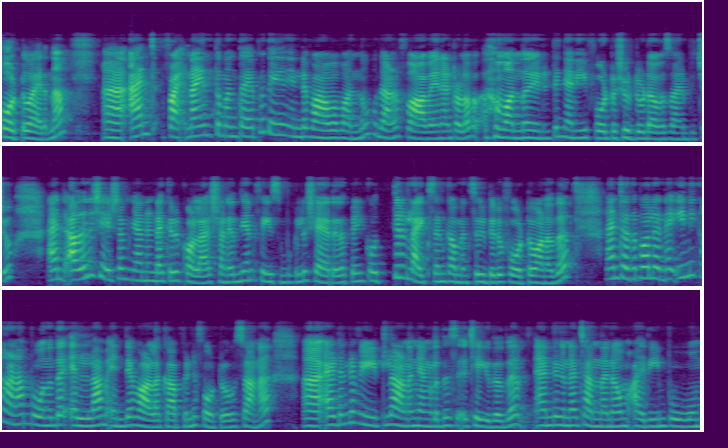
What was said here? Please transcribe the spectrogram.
ഫോട്ടോ ആയിരുന്നു. ആൻഡ് നയൻത്ത് മന്ത് ആയപ്പോൾ ദൈവം എന്റെ വാവ വന്നു. ഇതാണ് വാവേനായിട്ടുള്ള വന്നു കഴിഞ്ഞിട്ട് ഞാൻ ഈ ഫോട്ടോഷൂട്ട് ഇവിടെ അവസാനിപ്പിച്ചു. ആൻഡ് അതിനുശേഷം ഞാൻ ഉണ്ടാക്കിയൊരു കൊളാഷാണ് ഇത് ഞാൻ ഫേസ്ബുക്കിൽ ഷെയർ ചെയ്തത് അപ്പോൾ എനിക്ക് ഒത്തിരി ലൈക്സ് ആൻഡ് കമന്റ്സ് കിട്ടിയൊരു ഫോട്ടോ ആണത്. ആൻഡ് അതുപോലെ തന്നെ ഇനി കാണാൻ പോകുന്നത് എല്ലാം എന്റെ വാളക്കാപ്പിന്റെ ഫോട്ടോസാണ് ഏട്ടന്റെ വീട്ടിലാണ് ഞങ്ങളിത് ചെയ്തത്. ആൻഡ് ഇങ്ങനെ ചന്ദനവും അരിയും പൂവും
